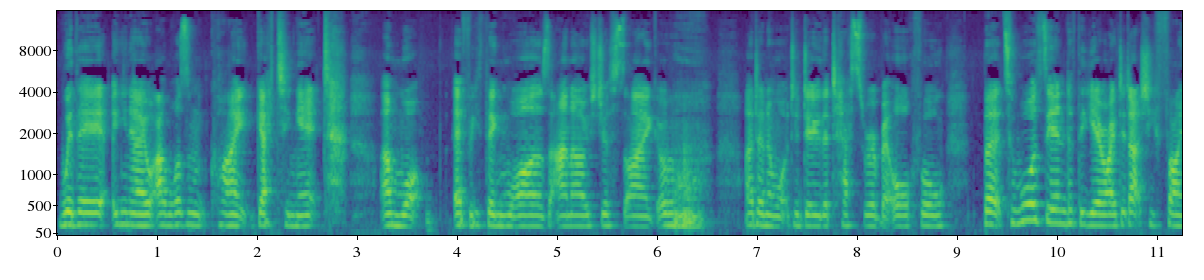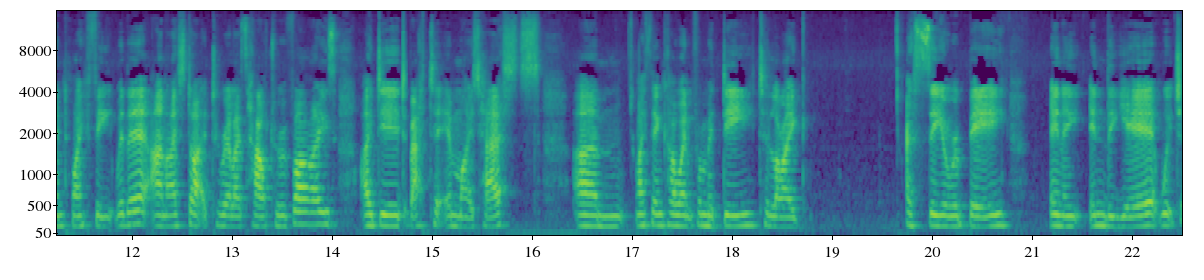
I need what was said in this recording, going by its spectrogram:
with it, you know, I wasn't quite getting it and what everything was, and I was just like, oh, I don't know what to do. The tests were a bit awful. But towards the end of the year, I did actually find my feet with it and I started to realise how to revise. I did better in my tests. Um, I think I went from a D to like a C or a B in a, in the year, which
